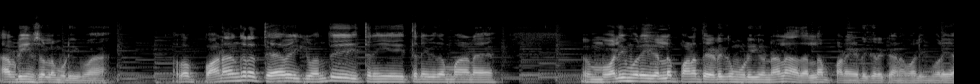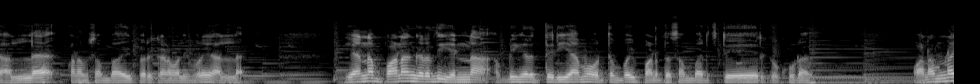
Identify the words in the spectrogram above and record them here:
அப்படின்னு சொல்ல முடியுமா? அப்போ பணங்கிற தேவைக்கு வந்து இத்தனை இத்தனை விதமான வழிமுறைகளில் பணத்தை எடுக்க முடியும்னாலும் அதெல்லாம் பணம் எடுக்கிறதுக்கான வழிமுறை அல்ல. பணம் சம்பாதிப்பதற்கான வழிமுறை அல்ல. ஏன்னா பணங்கிறது என்ன அப்படிங்கிறது தெரியாமல் ஒருத்தன் போய் பணத்தை சம்பாரிச்சிட்டே இருக்கக்கூடாது பணம்னா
